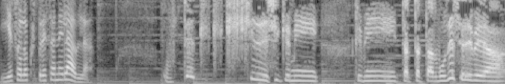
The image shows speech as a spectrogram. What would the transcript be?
y eso lo expresa en el habla. ¿Usted quiere decir que mi, que mi ta- ta- tartamudez se debe a,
